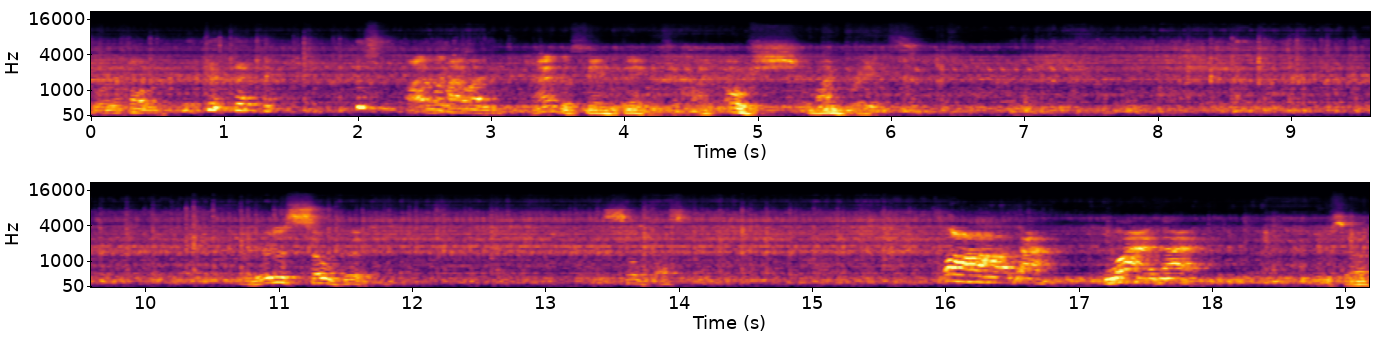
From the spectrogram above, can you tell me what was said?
Go to home. I like highlight. I have the same thing. So mine, oh sh, mine breaks. You're just so good. So busted. Ah, die! Why die? You suck.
